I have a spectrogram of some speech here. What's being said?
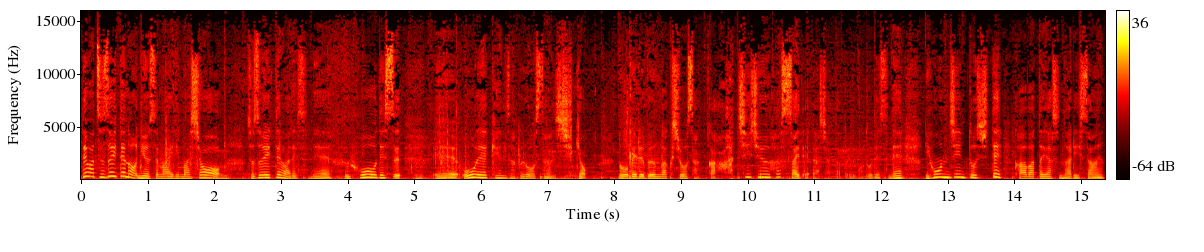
では続いてのニュース参りましょう、続いてはですね訃報です、えー大江健三郎さん死去。ノーベル文学賞作家88歳でいらっしゃったということですね。日本人として川端康成さん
